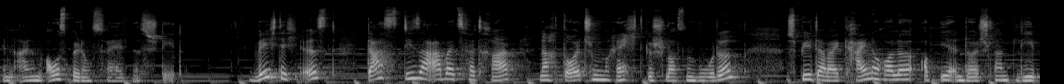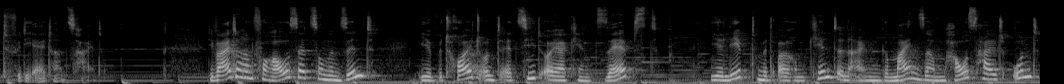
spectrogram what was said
in einem Ausbildungsverhältnis steht. Wichtig ist, dass dieser Arbeitsvertrag nach deutschem Recht geschlossen wurde. Es spielt dabei keine Rolle, ob ihr in Deutschland lebt für die Elternzeit. Die weiteren Voraussetzungen sind, ihr betreut und erzieht euer Kind selbst, ihr lebt mit eurem Kind in einem gemeinsamen Haushalt und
